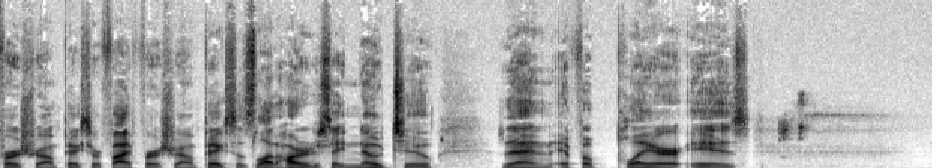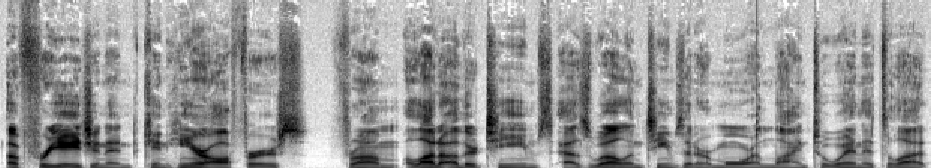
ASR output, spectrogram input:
first round picks or five first round picks," it's a lot harder to say no to than if a player is a free agent and can hear offers from a lot of other teams as well and teams that are more in line to win. It's a lot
